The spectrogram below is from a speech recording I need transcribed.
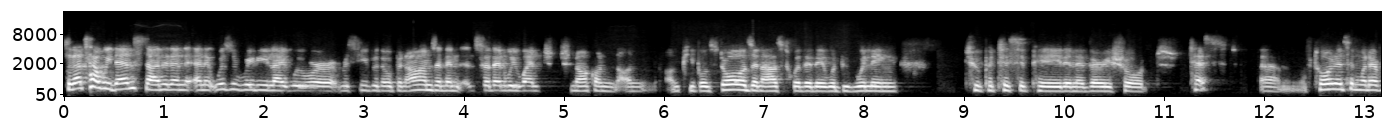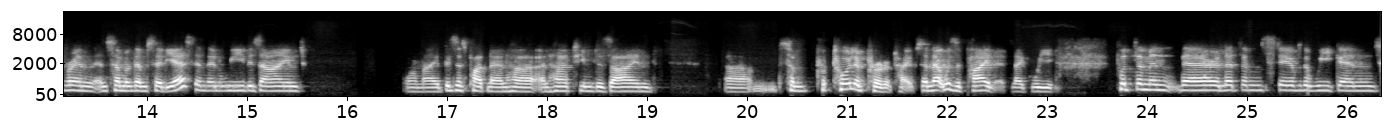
So that's how we then started, and, and it wasn't really like we were received with open arms. And then so then we went to knock on on on people's doors and asked whether they would be willing to participate in a very short test um, of toilets and whatever, and, and some of them said yes. And then we designed, or my business partner and her and her team designed um, some p- toilet prototypes, and that was a pilot. Like we put them in there, let them stay over the weekend,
